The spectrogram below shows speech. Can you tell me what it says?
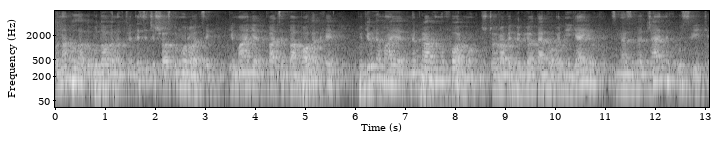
вона була добудована в 2006 році і має 22 поверхи. Будівля має неправильну форму, що робить бібліотеку однією з незвичайних у світі.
